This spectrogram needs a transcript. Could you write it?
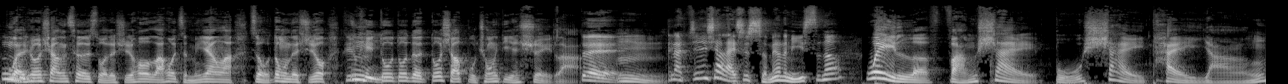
不管说上厕所的时候啦，或怎么样啦，走动的时候，就可以多多的多少补充一点水啦。对，嗯，那接下来是什么样的迷思呢？为了防晒不晒太阳，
